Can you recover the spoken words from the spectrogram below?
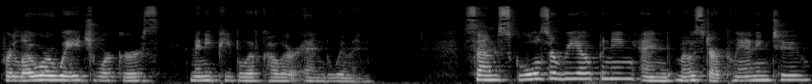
for lower wage workers, many people of color and women. Some schools are reopening and most are planning to.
